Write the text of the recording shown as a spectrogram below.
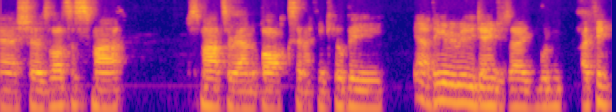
uh, shows lots of smart smarts around the box, and I think he'll be yeah I think he'll be really dangerous. I wouldn't I think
